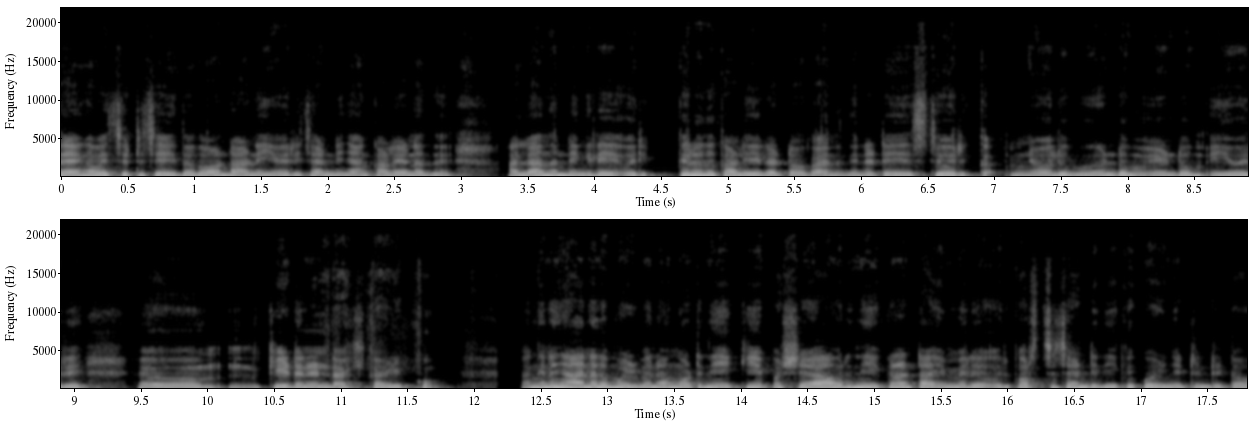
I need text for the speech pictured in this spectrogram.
തേങ്ങ വെച്ചിട്ട് ചെയ്തതുകൊണ്ടാണ് ഈ ഒരു ചണ്ടി ഞാൻ കളയണത്. അല്ലാന്നുണ്ടെങ്കിൽ ഒരിക്കലും ഇത് കളിയില്ല കേട്ടോ കാരണം ഇതിന്റെ ടേസ്റ്റ് ഒരു ഞോൽ വീണ്ടും വീണ്ടും ഈ ഒരു കീടനുണ്ടാക്കി കഴിക്കും. അങ്ങനെ ഞാനത് മുഴുവനും അങ്ങോട്ട് നീക്കി. പക്ഷേ ആ ഒരു നീക്കണ ടൈമിൽ ഒരു കുറച്ച് ചണ്ടി നീക്കി കൊഴിഞ്ഞിട്ടുണ്ട് കേട്ടോ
